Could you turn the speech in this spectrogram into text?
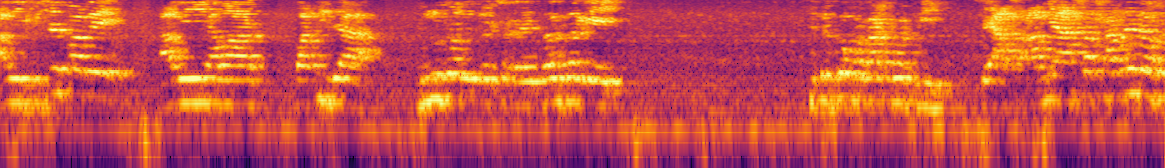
আমি বিশেষভাবে আমি আমার কৃতজ্ঞ প্রকাশ করছি। সে আমি আসার সাথে সাথে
